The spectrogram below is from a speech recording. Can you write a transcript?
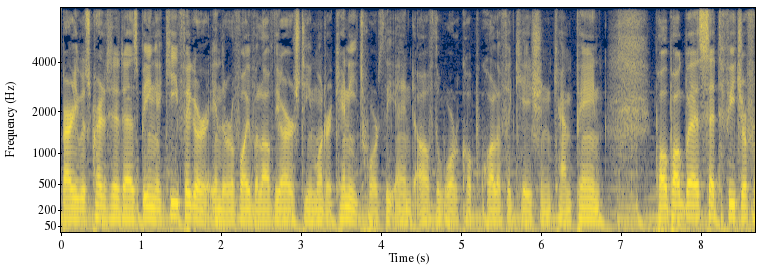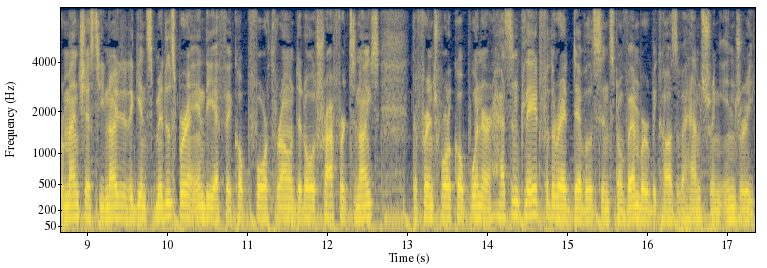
Barry was credited as being a key figure in the revival of the Irish team under Kenny towards the end of the World Cup qualification campaign. Paul Pogba is set to feature for Manchester United against Middlesbrough in the FA Cup fourth round at Old Trafford tonight. The French World Cup winner hasn't played for the Red Devils since November because of a hamstring injury.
